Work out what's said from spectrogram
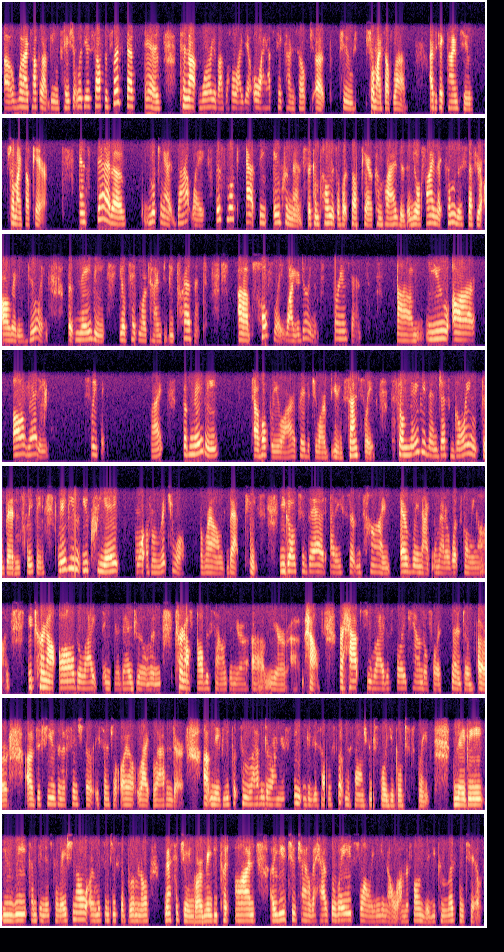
uh, when I talk about being patient with yourself, the first step is to not worry about the whole idea. Oh, I have to take time to uh, to show myself love. I have to take time to show myself care. Instead of looking at it that way, just look at the increments, the components of what self care comprises, and you'll find that some of the stuff you're already doing, but maybe you'll take more time to be present. Um, hopefully, while you're doing them. For instance, um, you are already sleeping, right? But maybe, uh, hopefully you are. I pray that you are getting some sleep. So maybe then just going to bed and sleeping, maybe you, you create more of a ritual around that piece. You go to bed at a certain time every night, no matter what's going on. You turn out all the lights in your bedroom and turn off all the sounds in your um, your um, house. Perhaps you light a soy candle for a scent, or, or uh, diffuse an essential, oil like lavender. Uh, maybe you put some lavender on your feet and give yourself a foot massage before you go to sleep. Maybe you read something inspirational or listen to subliminal messaging, or maybe put on a YouTube channel that has the waves flowing, you know, on the phone that you can listen to.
